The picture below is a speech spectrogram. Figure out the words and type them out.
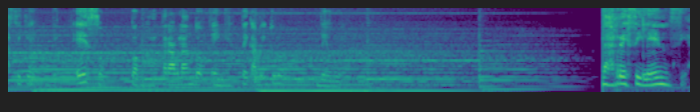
Así que de eso vamos a estar hablando en este capítulo de hoy. Resiliencia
